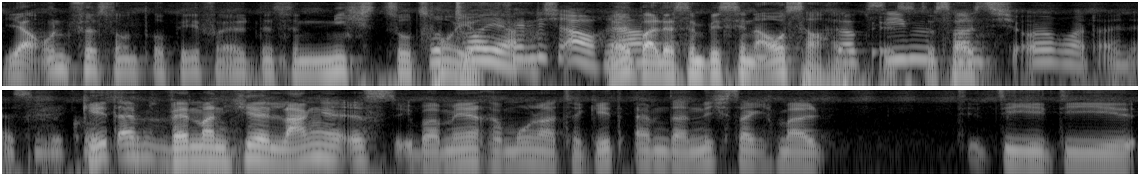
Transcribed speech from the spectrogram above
Ja, und für Saint-Tropez-Verhältnisse nicht so teuer. teuer. Finde ich auch, Ne, ja. weil es ein bisschen außerhalb ich glaube, ist. Das heißt, 27 Euro hat ein Essen gekostet. Geht einem, wenn man hier lange ist, über mehrere Monate, geht einem dann nicht, sag ich mal, die, die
